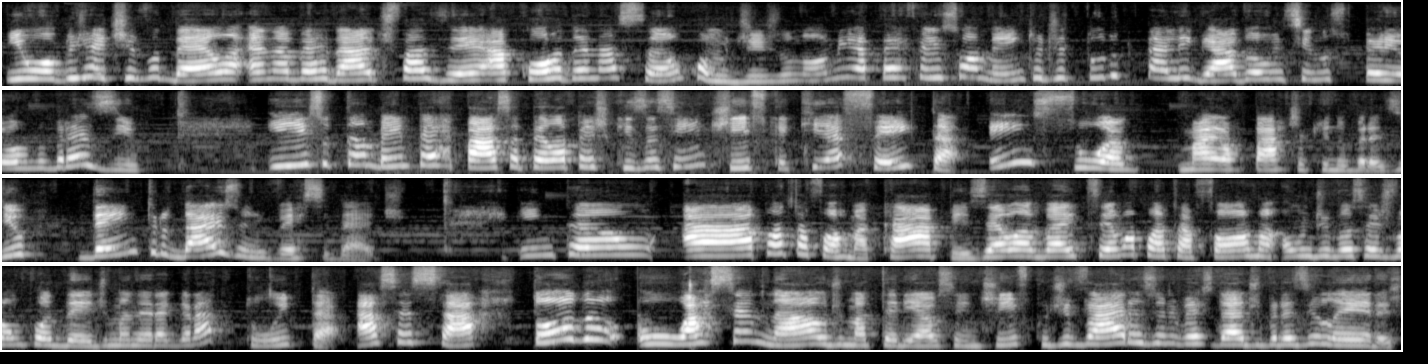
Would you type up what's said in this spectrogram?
E o objetivo dela é, na verdade, fazer a coordenação, como diz o nome, e aperfeiçoamento de tudo que está ligado ao ensino superior no Brasil. E isso também perpassa pela pesquisa científica, que é feita, em sua maior parte aqui no Brasil, dentro das universidades. Então, a plataforma CAPES, ela vai ser uma plataforma onde vocês vão poder, de maneira gratuita, acessar todo o arsenal de material científico de várias universidades brasileiras.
